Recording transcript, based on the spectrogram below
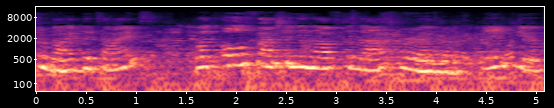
survive the times, but old-fashioned enough to last forever. Thank you.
